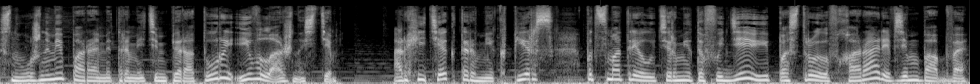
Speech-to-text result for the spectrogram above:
с нужными параметрами температуры и влажности. Архитектор Мик Пирс подсмотрел у термитов идею и построил в Хараре в Зимбабве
